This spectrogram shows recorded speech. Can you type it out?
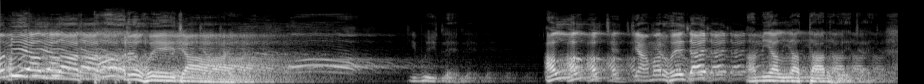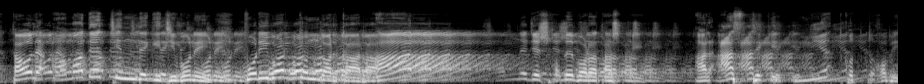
আমি আল্লাহ তার হয়ে যায় কি বুঝলেন? আল্লাহ আমার হয়ে যায়, আমি আল্লাহ তার হয়ে যায় তাহলে আমাদের জিন্দেগি জীবনে পরিবর্তন দরকার। আর সামনে যে সবে বরাত আসছে আর আজ থেকে নিয়ত করতে হবে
